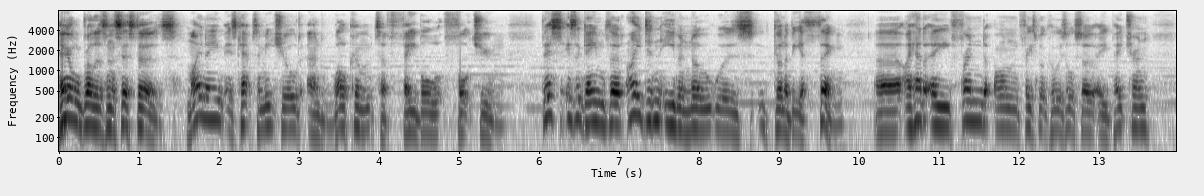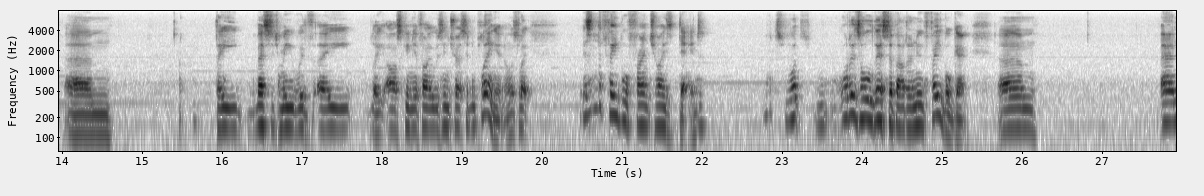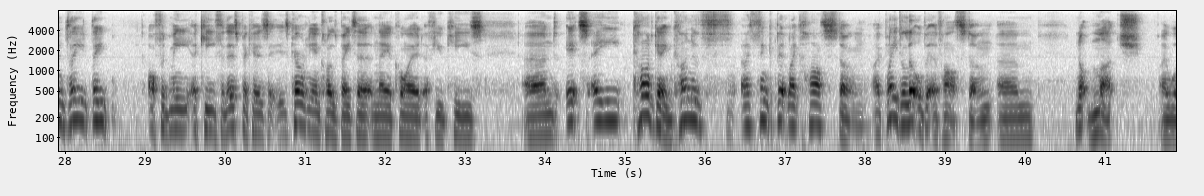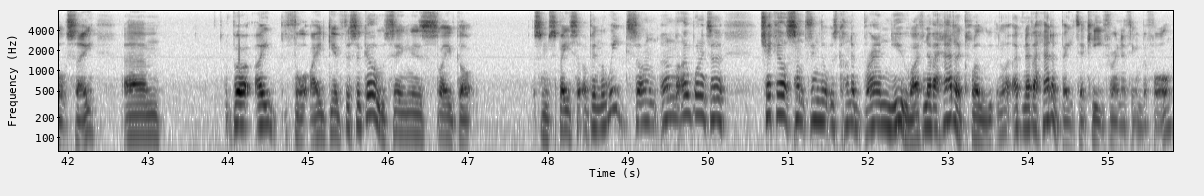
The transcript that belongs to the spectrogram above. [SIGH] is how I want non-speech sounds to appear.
Hail, brothers and sisters! My name is Captain Meatshield, and welcome to Fable Fortune. This is a game that I didn't even know was gonna be a thing. Uh, I had a friend on Facebook who is also a patron. Um, they messaged me with a like asking if I was interested in playing it, and I was like, "Isn't the Fable franchise dead? What's what's what is all this about a new Fable game?" Um, and they they offered me a key for this because it's currently in closed beta and they acquired a few keys. And it's a card game, kind of, I think, a bit like Hearthstone. I played a little bit of Hearthstone, um, not much, I will say. Um, but I thought I'd give this a go, seeing as I've got some space up in the week, so and I wanted to check out something that was kind of brand new. I've never had a close, I've never had a beta key for anything before,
